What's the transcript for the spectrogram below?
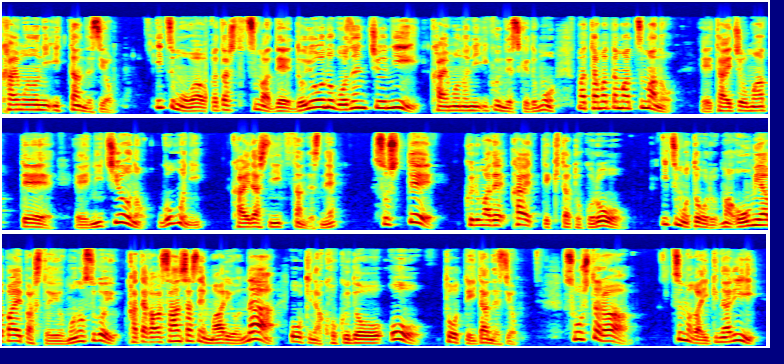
買い物に行ったんですよ。いつもは私と妻で土曜の午前中に買い物に行くんですけども、まあ、たまたま妻の体調もあって、日曜の午後に買い出しに行ってたんですね。そして、車で帰ってきたところ、いつも通る、まあ、大宮バイパスというものすごい片側3車線もあるような大きな国道を通っていたんですよ。そうしたら、妻がいきなり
